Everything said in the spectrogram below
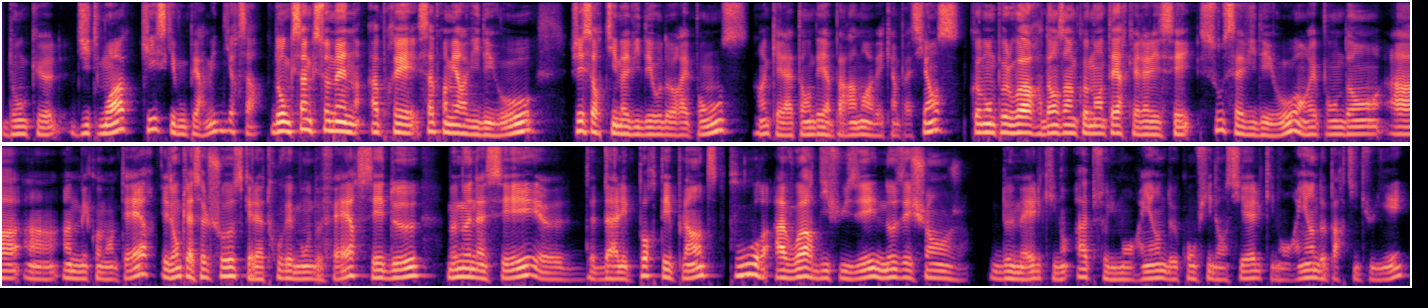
Donc euh, dites-moi, qu'est-ce qui vous permet de dire ça? Donc cinq semaines après sa première vidéo, j'ai sorti ma vidéo de réponse, hein, qu'elle attendait apparemment avec impatience. Comme on peut le voir dans un commentaire qu'elle a laissé sous sa vidéo en répondant à un, de mes commentaires. Et donc la seule chose qu'elle a trouvé bon de faire, c'est de me menacer euh, d'aller porter plainte pour avoir diffusé nos échanges de mails qui n'ont absolument rien de confidentiel, qui n'ont rien de particulier.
